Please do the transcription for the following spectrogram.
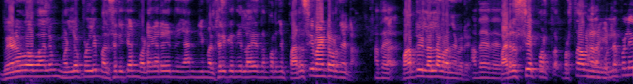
വേണുഗോപാലും മുല്ലപ്പള്ളി മത്സരിക്കാൻ വടകരയിൽ നിന്ന് ഞാൻ ഇനി മത്സരിക്കുന്നില്ല എന്ന് പറഞ്ഞ് പരസ്യമായിട്ട് പറഞ്ഞിട്ടാണ് പാർട്ടിയിലല്ല പറഞ്ഞവർ പരസ്യ പ്രസ്ത- പ്രസ്താവന. മുല്ലപ്പള്ളി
